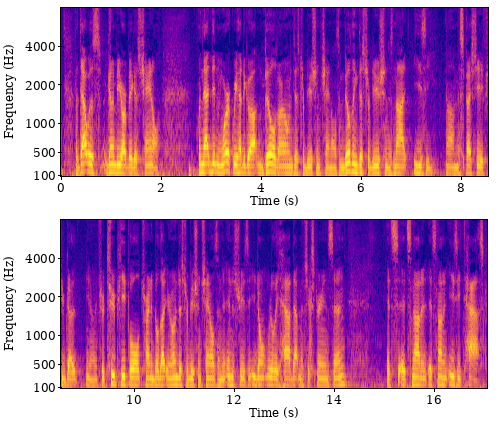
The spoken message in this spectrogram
but that was going to be our biggest channel. When that didn't work, we had to go out and build our own distribution channels. And building distribution is not easy, um, especially if you've got, you know, if you're two people trying to build out your own distribution channels in industries that you don't really have that much experience in. It's, it's, not, a, it's not an easy task.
